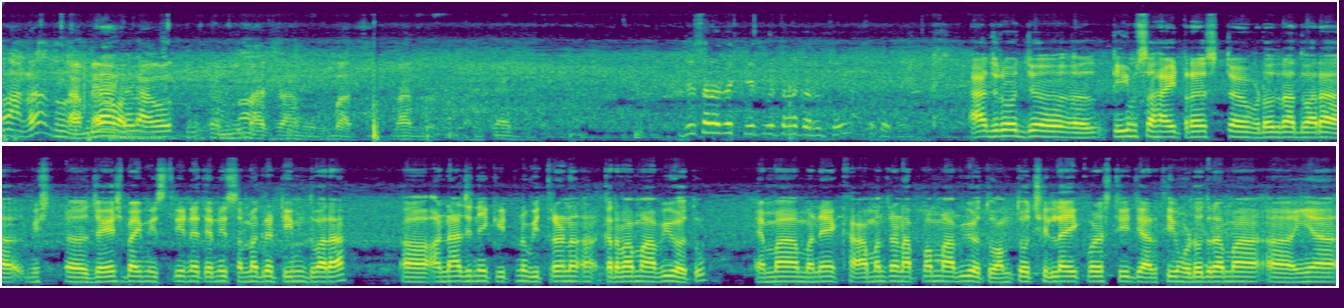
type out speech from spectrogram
આજ આગળ આવો તો એમની પાછળ આવો. બસ, બસ, બસ. જે સર આજે કીટ વિતરણ કર્યું છે આજરોજ ટીમ સહાય ટ્રસ્ટ વડોદરા દ્વારા જયેશભાઈ મિસ્ત્રી અને તેમની સમગ્ર ટીમ દ્વારા અનાજની કીટનું વિતરણ કરવામાં આવ્યું હતું. એમાં મને આમંત્રણ આપવામાં આવ્યું હતું. આમ તો છેલ્લા એક વર્ષથી જ્યારથી વડોદરામાં અહીંયા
